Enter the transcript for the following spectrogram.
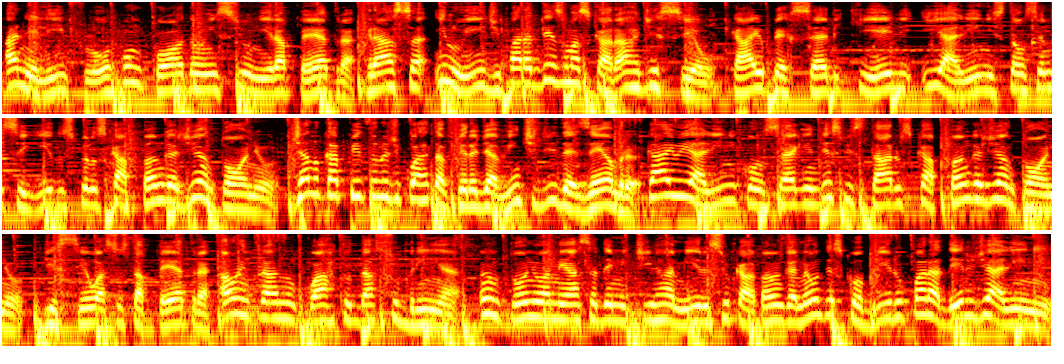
Aneli e Flor concordam em se unir a Petra, Graça e Luíde para desmascarar Dirceu. Caio percebe que ele e Aline estão sendo seguidos pelos capangas de Antônio. Já no capítulo de quarta-feira, dia 20 de dezembro, Caio e Aline conseguem despistar os capangas de Antônio. Disseu assusta Petra ao entrar no quarto da sobrinha. Antônio ameaça demitir Ramiro se o capanga não descobrir o paradeiro de Aline.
